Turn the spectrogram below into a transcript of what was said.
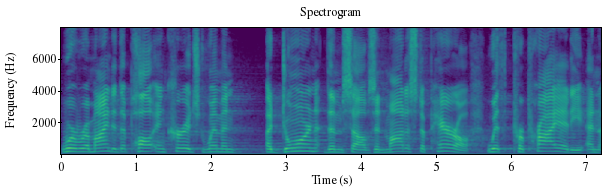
We're reminded that Paul encouraged women adorn themselves in modest apparel with propriety and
